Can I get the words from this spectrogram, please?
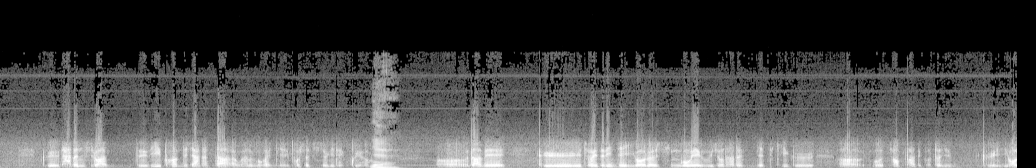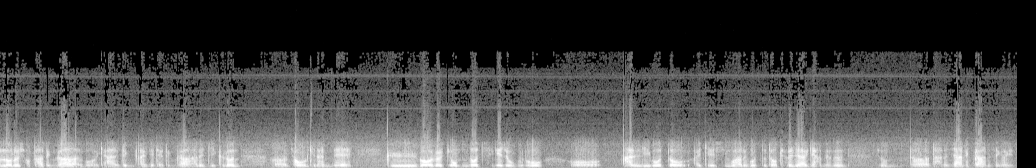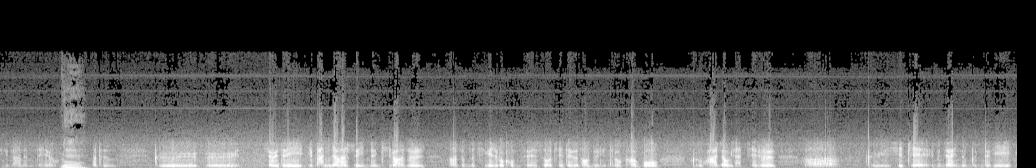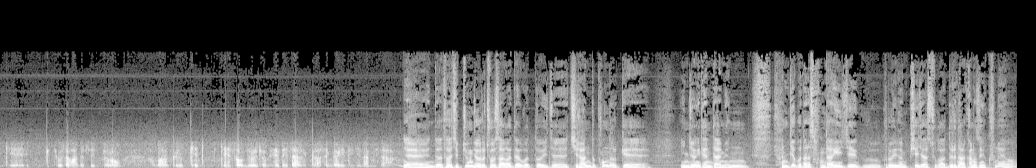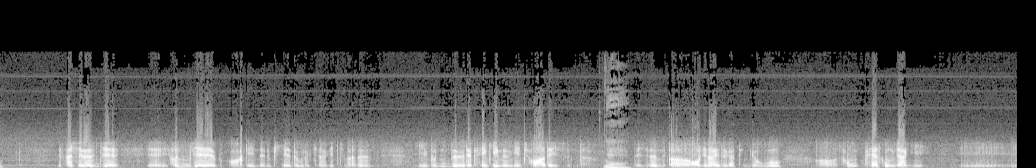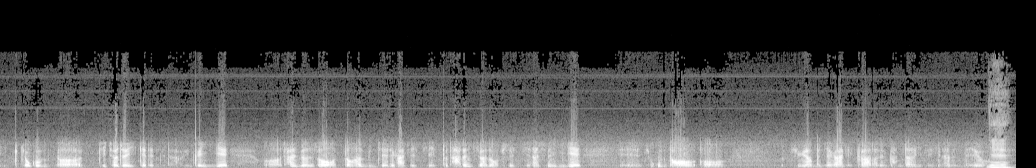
그 다른 질환들이 포함되지 않았다라고 하는 거가 이제 벌써 지적이 됐고요. 예. 어, 그다음에 그 저희들이 이제 이거를 신고에 의존하는 이제 특히 그 어 뭐 접하 어떤 그 언론을 접하든가 뭐 이렇게 알든 알게 되든가 하는 이제 그런 어 저긴 한데 그거를 좀 더 체계적으로 어 알리고 또 이렇게 신고하는 것도 더 편리하게 하면은 좀 어, 다르지 않을까 하는 생각이 들기도 하는데요. 예. 하여튼 그, 그 저희들이 이 판정할 수 있는 질환을 아, 좀 더 체계적으로 검토해서 제대로 더 늘리도록 하고 그 과정 자체를 아, 그 실제 문제가 있는 분들이 이렇게 조사받을 수 있도록 아마 그렇게 개선을 좀 해야 되지 않을까 생각이 들긴 합니다. 예. 근데 더 집중적으로 조사가 되고 또 이제 질환도 폭넓게 인정이 된다면 현재보다는 상당히 이제 그 그로 인한 피해자 수가 늘어날 가능성이 크네요. 사실은 이제 예, 현재 확인되는 피해도 그렇긴 하겠지만은 이분들의 폐 기능이 저하돼 있습니다. 예. 내지는 어, 린 아이들 같은 경우 어, 성, 폐 성장이 이, 조금 어, 뒤처져 있게 됩니다. 그러니까 이게 어, 살면서 어떠한 문제를 가질지 또 다른 질환은 없을지 사실은 이게 예, 조금 더 어, 중요한 문제가 아닐까라는 판단이 들긴 하는데요. 예.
